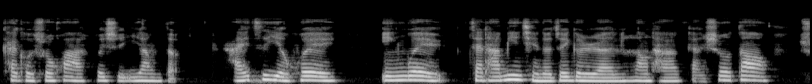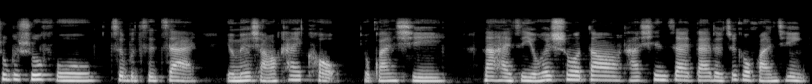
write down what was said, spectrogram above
开口说话会是一样的。孩子也会因为在他面前的这个人，让他感受到舒不舒服、自不自在，有没有想要开口，有关系。那孩子也会受到他现在待的这个环境，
